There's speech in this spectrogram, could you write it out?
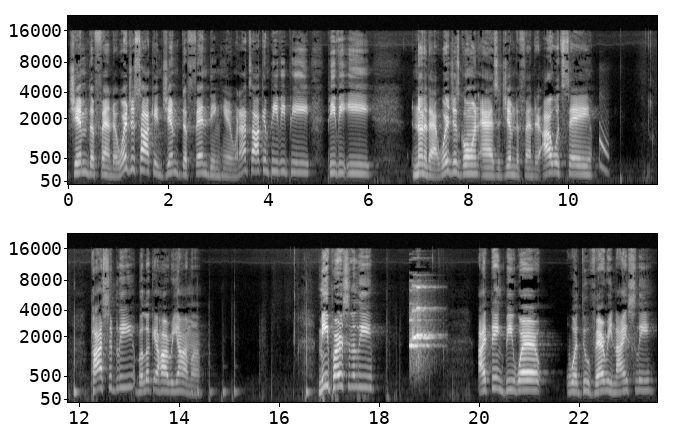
gym defender? We're just talking gym defending here. We're not talking PvP, PvE, none of that. We're just going as a gym defender. I would say possibly, but look at Hariyama. Me personally, I think Bewear would do very nicely.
